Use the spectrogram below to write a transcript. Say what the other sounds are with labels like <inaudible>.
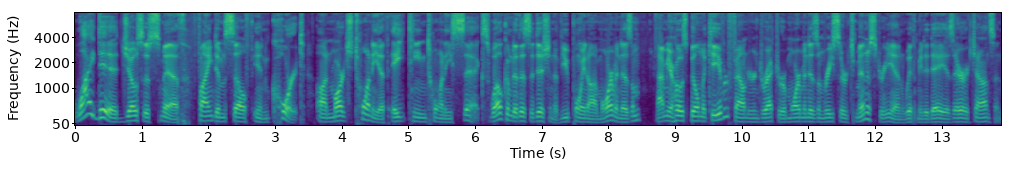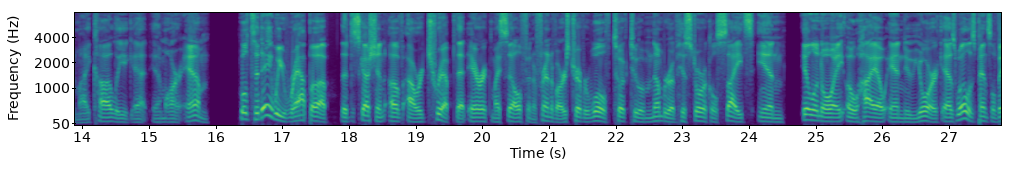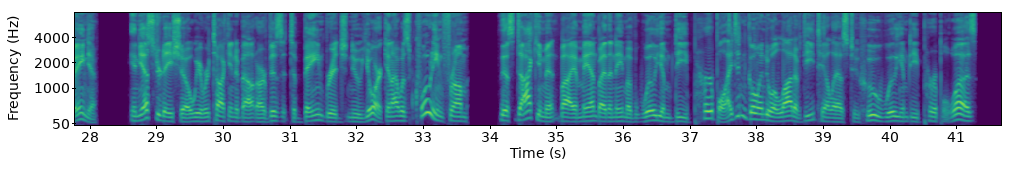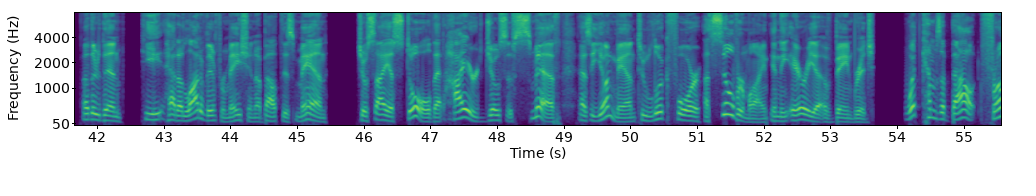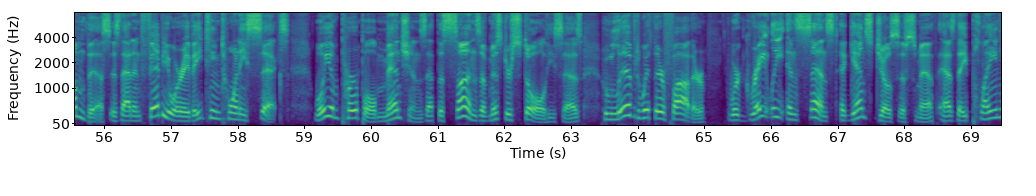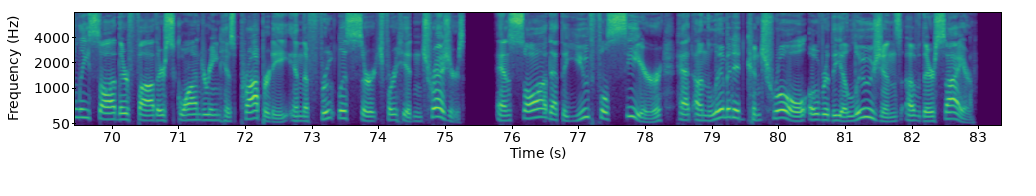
Why did Joseph Smith find himself in court on March 20th, 1826? Welcome to this edition of Viewpoint on Mormonism. I'm your host, Bill McKeever, founder and director of Mormonism Research Ministry, and with me today is Eric Johnson, my colleague at MRM. Well, today we wrap up the discussion of our trip that Eric, myself, and a friend of ours, Trevor Wolf, took to a number of historical sites in Illinois, Ohio, and New York, as well as Pennsylvania. In yesterday's show, we were talking about our visit to Bainbridge, New York, and I was quoting from this document by a man by the name of William D. Purple. I didn't go into a lot of detail as to who William D. Purple was, other than he had a lot of information about this man, Josiah Stowell, that hired Joseph Smith as a young man to look for a silver mine in the area of Bainbridge. What comes about from this is that in February of 1826, William Purple mentions that the sons of Mr. Stowell, he says, who lived with their father, were greatly incensed against Joseph Smith as they plainly saw their father squandering his property in the fruitless search for hidden treasures, and saw that the youthful seer had unlimited control over the illusions of their sire.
